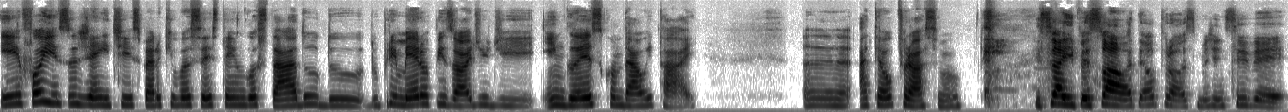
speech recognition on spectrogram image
E foi isso, gente. Espero que vocês tenham gostado do, do primeiro episódio de Inglês com Dao e Tai. Ah, até o próximo. Isso aí, pessoal. Até o próximo. A gente se vê.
